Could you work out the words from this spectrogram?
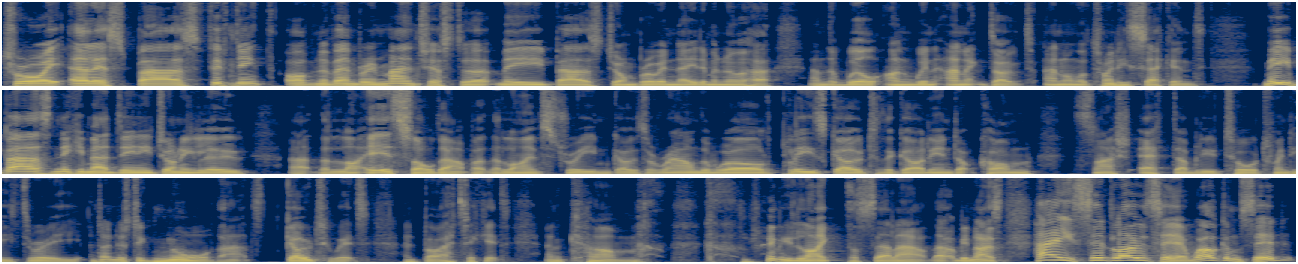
Troy, Ellis, Baz, 15th of November in Manchester. Me, Baz, John Brewin, Nedum Onuoha, and the Will Unwin anecdote. And on the 22nd, me, Baz, Nicky Bandini, Johnny Lou. Uh, the li- it is sold out, but the live stream goes around the world. Please go to theguardian.com slash FW Tour 23 and don't just ignore that. Go to it and buy a ticket and come. Really like to sell out. That would be nice. Hey, Sid Lowe's here. Welcome, Sid.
